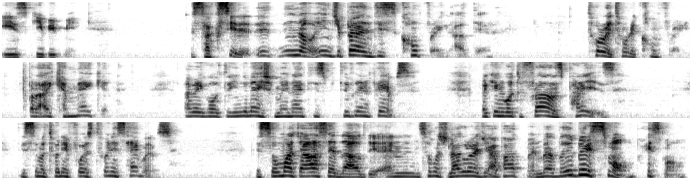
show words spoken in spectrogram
is giving me. Succeeded, you know, in Japan, this is conflict out there, totally, totally conflict. But I can make it. I may go to Indonesia, may night different films. I can go to France, Paris, December 21st, 27th. There's so much asset out there and so much luxury apartment, but very, very small, very small,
